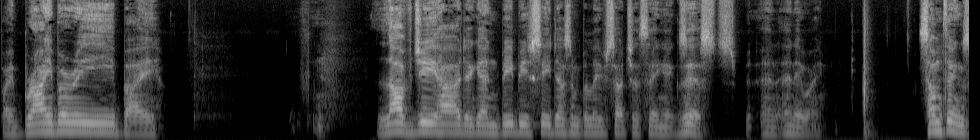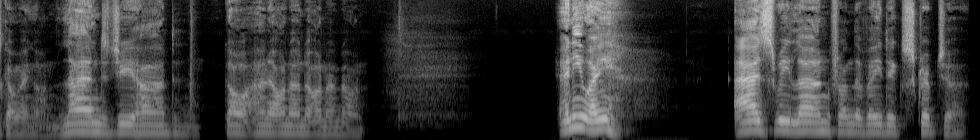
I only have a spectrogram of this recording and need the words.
by bribery, by love jihad. Again, BBC doesn't believe such a thing exists. And anyway, something's going on. Land jihad, go on and on and on and on. Anyway, as we learn from the Vedic scripture,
